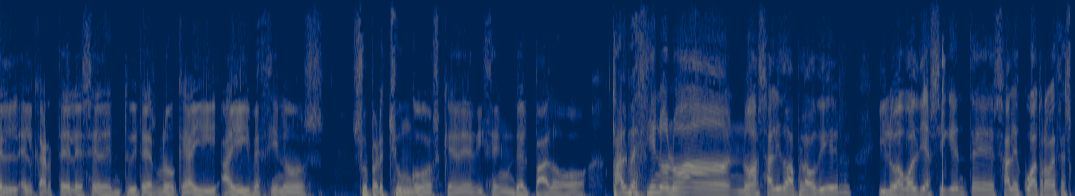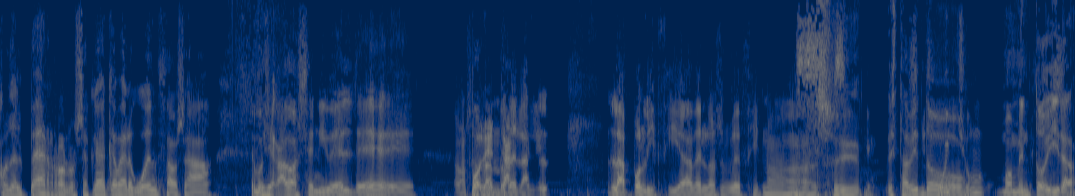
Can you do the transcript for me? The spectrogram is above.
el, el cartel ese en Twitter, no? Que hay, hay vecinos súper chungos que dicen del palo, tal vecino no ha, no ha salido a aplaudir y luego el día siguiente sale cuatro veces con el perro, no sé qué, qué vergüenza. O sea, hemos llegado a ese nivel de... Estamos Poner hablando de la. La policía de los vecinos. sí. Está viendo chungo. momento ira,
